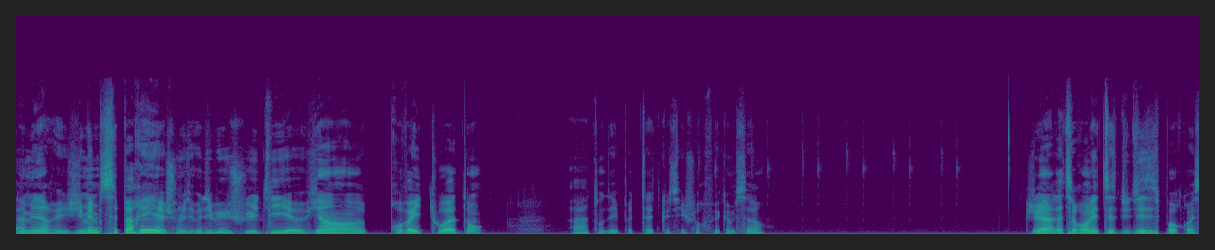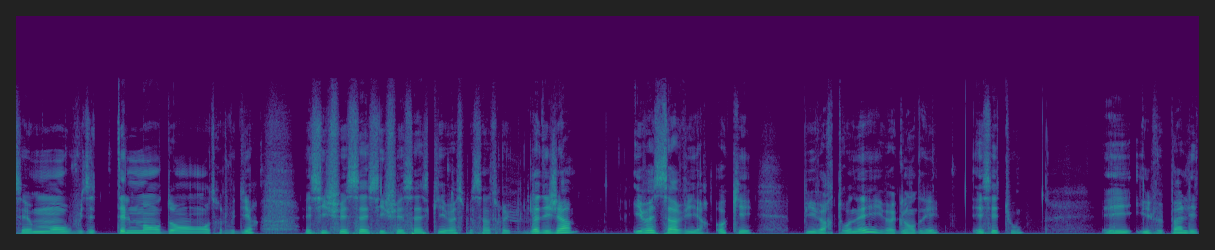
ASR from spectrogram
à m'énerver. J'ai même séparé, je au début je lui ai dit euh, viens, euh, provide-toi dans... Ah attendez, peut-être que si je le refais comme ça... Je viens là c'est vraiment les tests du désespoir quoi, c'est le moment où vous êtes tellement dans, en train de vous dire et si je fais ça, et si je fais ça, est-ce qu'il va se passer un truc? Là déjà, il va se servir, ok, puis il va retourner, il va glander, et c'est tout. Et il veut pas les...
